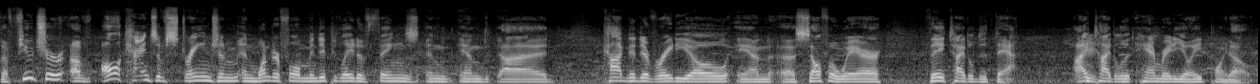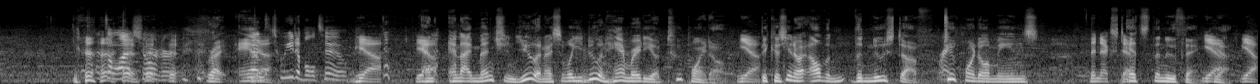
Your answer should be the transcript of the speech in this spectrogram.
"The Future of All Kinds of Strange and, and Wonderful Manipulative Things and and uh, Cognitive Radio and uh, Self-Aware." They titled it that. I titled it Ham Radio 8.0. That's a lot shorter. Right. And That's tweetable too. Yeah. Yeah. And, and I mentioned you, and I said, "Well, you're doing Ham Radio 2.0." Yeah. Because you know all the the new stuff. Right. 2.0 means the next step. it's the new thing. yeah. Yeah.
